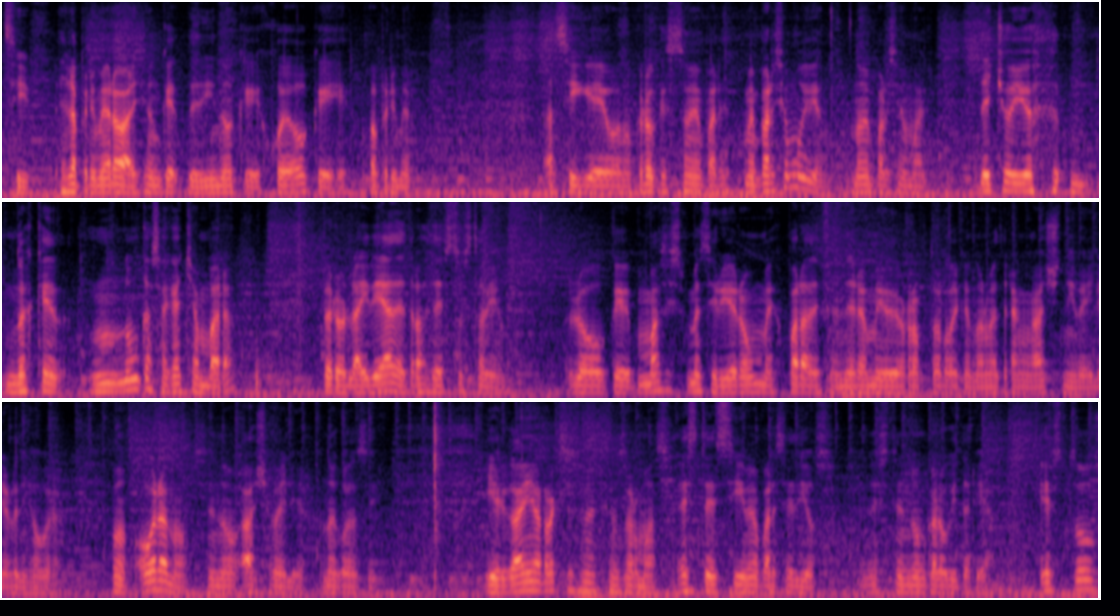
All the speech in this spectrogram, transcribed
Sí, es la primera versión que, de Dino que juego que va primero. Así que bueno, creo que esto me, pare me pareció muy bien, no me pareció mal. De hecho yo no es que nunca saqué a Chambara, pero la idea detrás de esto está bien. Lo que más me sirvieron es para defender a mi Raptor de que no me traen Ash ni Bailier ni Obra. Bueno, Obra no, sino Ash Bailier, una cosa así. Y el Gaia Rex es un extensor más. Este sí me parece Dios. Este nunca lo quitaría. Estos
